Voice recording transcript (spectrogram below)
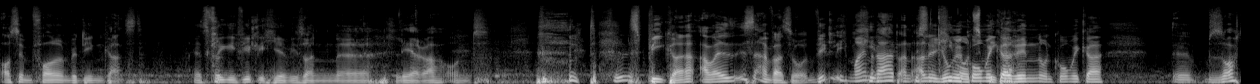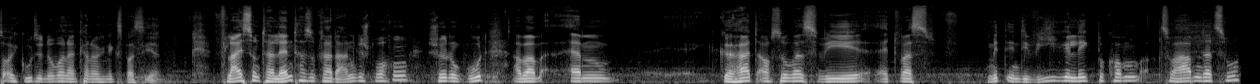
aus dem Vollen bedienen kannst. Jetzt klinge ich wirklich hier wie so ein äh, Lehrer und Speaker, aber es ist einfach so. Wirklich mein Rat an alle junge Komikerinnen und Komiker, besorgt euch gute Nummern, dann kann euch nichts passieren. Fleiß und Talent hast du gerade angesprochen, schön und gut, aber ähm, gehört auch sowas wie etwas mit in die Wiege gelegt bekommen zu haben dazu?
